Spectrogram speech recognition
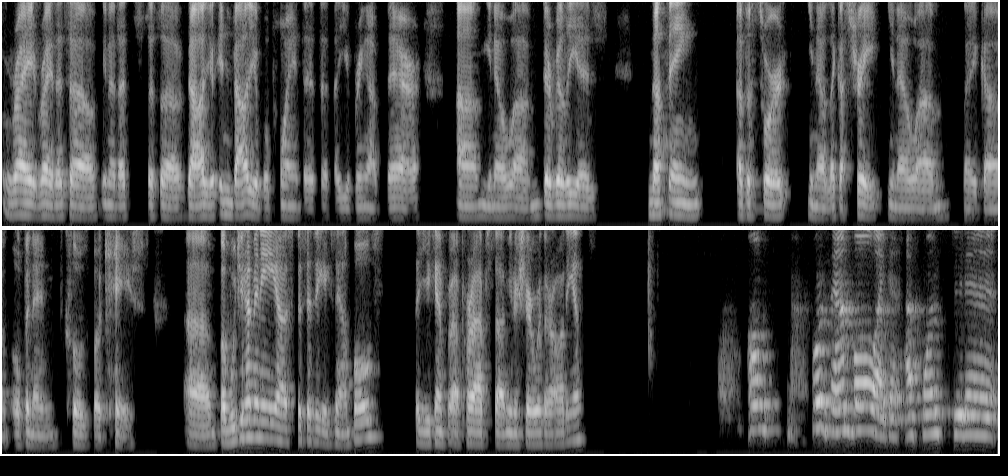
Right, right. That's a you know that's that's a value invaluable point that, that, that you bring up there um, you know, um, there really is nothing of the sort, you know, like a straight, you know, um, like uh, open and closed book case. Uh, but would you have any uh, specific examples that you can uh, perhaps, um, you know, share with our audience? Um, for example, like an F1 student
